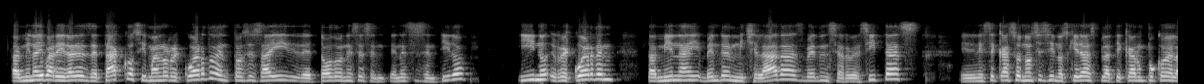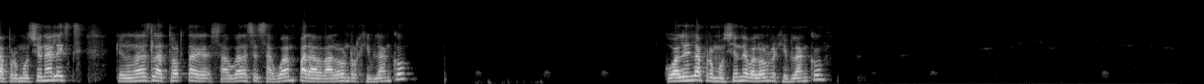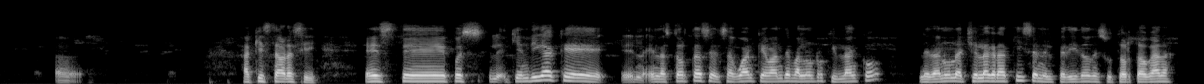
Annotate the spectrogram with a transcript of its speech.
También hay variedades de tacos, si mal no recuerdo, entonces hay de todo en ese, en ese sentido. Y, no, recuerden, también hay, venden micheladas, venden cervecitas. En este caso, no sé si nos quieras platicar un poco de la promoción, Alex, que nos das la torta ahogadas el zaguán para balón rojiblanco. ¿Cuál es la promoción de balón rojiblanco? A ver. Aquí está, ahora sí. Este, pues, quien diga que en, en las tortas el zaguán que van de balón rojiblanco, le dan una chela gratis en el pedido de su torta ahogada.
